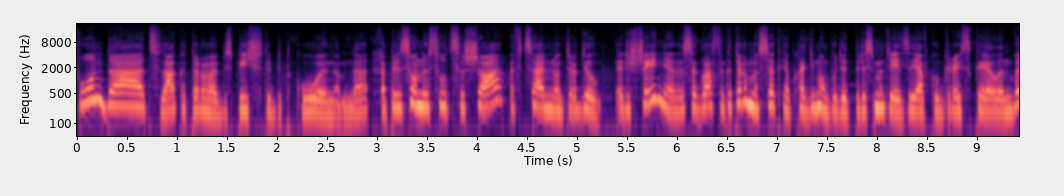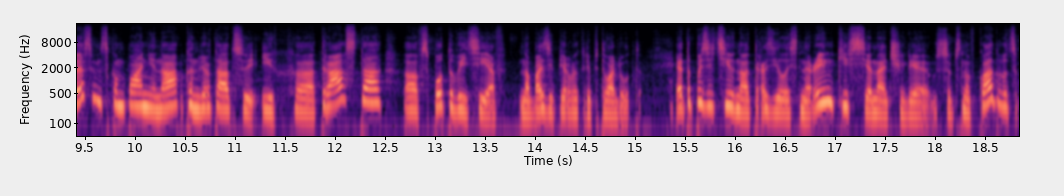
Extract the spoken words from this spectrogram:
фонда, цена которого обеспечена биткоином. Да. Апелляционный суд США официально утвердил решение, согласно которому SEC необходимо будет пересмотреть заявку Grayscale Investments компании на конвертацию их э, траста э, в спотовый ETF на базе первой криптовалюты. Это позитивно отразилось на рынке, все начали, собственно, вкладываться.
